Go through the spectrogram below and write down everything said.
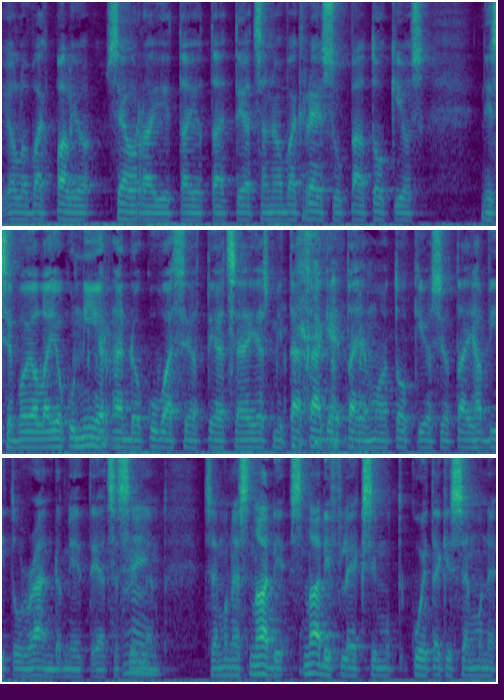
joilla on vaikka paljon seuraajia tai jotain, että tiedätkö, ne on vaikka reissuun päällä Tokiossa, niin se voi olla joku niin random kuva sieltä, että ei edes mitään tageita ja mä oon Tokios jotain ihan vitun randomia, että se niin. semmoinen snadi, snadi flexi, mutta kuitenkin semmoinen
